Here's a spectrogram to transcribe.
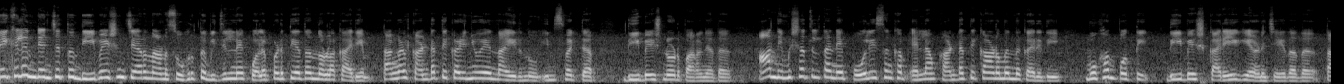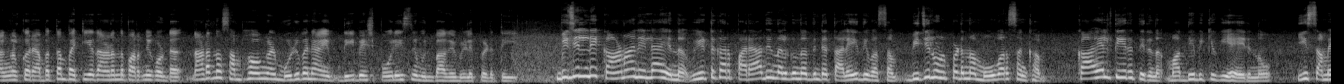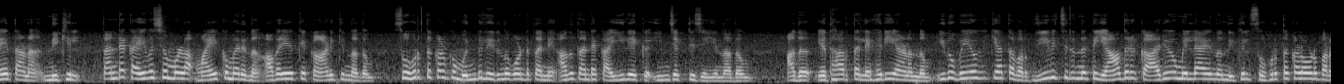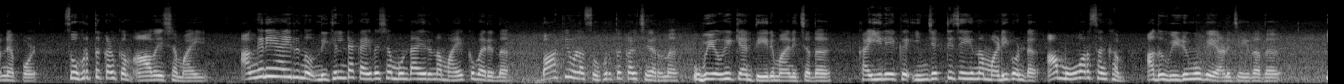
നിഖിലും രഞ്ജിത്തും ദീപേഷും ചേർന്നാണ് സുഹൃത്ത് വിജിലിനെ കൊലപ്പെടുത്തിയതെന്നുള്ള കാര്യം തങ്ങൾ കണ്ടെത്തി കഴിഞ്ഞു എന്നായിരുന്നു ഇൻസ്പെക്ടർ ദീപേഷിനോട് പറഞ്ഞത്. ആ നിമിഷത്തിൽ തന്നെ പോലീസ് സംഘം എല്ലാം കണ്ടെത്തി കാണുമെന്ന് കരുതി മുഖം പൊത്തി ദീപേഷ് കരയുകയാണ് ചെയ്തത്. തങ്ങൾക്കൊരബദ്ധം പറ്റിയതാണെന്ന് പറഞ്ഞുകൊണ്ട് നടന്ന സംഭവങ്ങൾ മുഴുവനായും ദീപേഷ് പോലീസിന് മുൻപാകെ വെളിപ്പെടുത്തി. വിജിലിനെ കാണാനില്ല എന്ന് വീട്ടുകാർ പരാതി നൽകുന്നതിന്റെ തലേ ദിവസം ബിജിൽ ഉൾപ്പെടുന്ന മൂവർ സംഘം കായൽ തീരത്തിരുന്ന് മദ്യപിക്കുകയായിരുന്നു. ഈ സമയത്താണ് നിഖിൽ തന്റെ കൈവശമുള്ള മയക്കുമരുന്ന് അവരെയൊക്കെ കാണിക്കുന്നതും സുഹൃത്തുക്കൾക്ക് മുൻപിലിരുന്നു കൊണ്ട് തന്നെ അത് തന്റെ കയ്യിലേക്ക് ഇഞ്ചക്ട് ചെയ്യുന്നതും. അത് യഥാർത്ഥ ലഹരിയാണെന്നും ഇത് ഉപയോഗിക്കാത്തവർ ജീവിച്ചിരുന്നിട്ട് യാതൊരു കാര്യവുമില്ല എന്ന് നിഖിൽ സുഹൃത്തുക്കളോട് പറഞ്ഞപ്പോൾ സുഹൃത്തുക്കൾക്കും ആവേശമായി. അങ്ങനെയായിരുന്നു നിഖിലിന്റെ കൈവശമുണ്ടായിരുന്ന മയക്കുമരുന്ന് ബാക്കിയുള്ള സുഹൃത്തുക്കൾ ചേർന്ന് ഉപയോഗിക്കാൻ തീരുമാനിച്ചത്. കയ്യിലേക്ക് ഇഞ്ചക്ട് ചെയ്യുന്ന മടി കൊണ്ട് ആ മൂവർ സംഘം അത് വിഴുങ്ങുകയാണ് ചെയ്തത്.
